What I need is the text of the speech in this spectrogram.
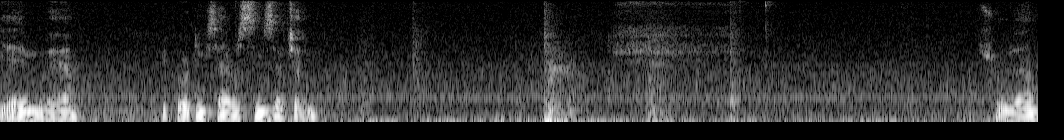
gelelim buraya. Reporting servisimizi açalım. Şuradan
